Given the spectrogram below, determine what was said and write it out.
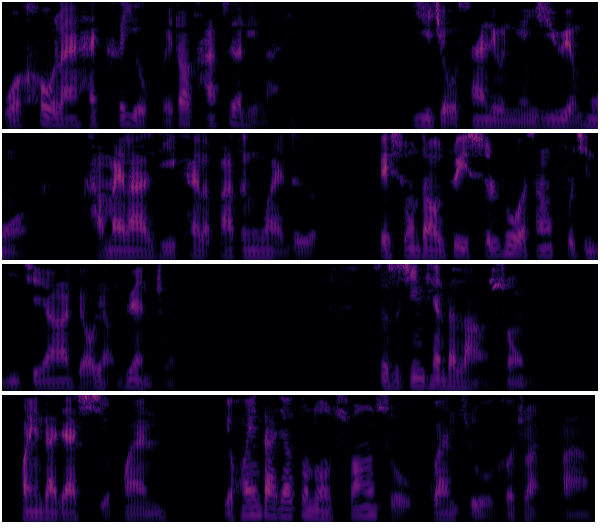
我后来还可以回到他这里来。一九三六年一月末，卡麦拉离开了巴登外勒，被送到瑞士洛桑附近的一家疗养院中。这是今天的朗诵。欢迎大家喜欢，也欢迎大家动动双手关注和转发，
